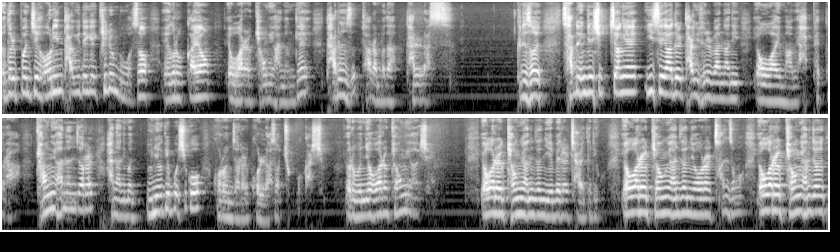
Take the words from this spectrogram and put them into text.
여덟 번째 어린 다윗에게 기름 부어서 왜 그럴까요? 여호와를 경외하는 게 다른 사람보다 달랐어. 그래서 사도행전 10장에 이세 아들 다윗을 만나니 여호와의 마음에 합했더라. 경외하는 자를 하나님은 눈여겨 보시고 그런 자를 골라서 축복하시오. 여러분 여호와를 경외하셔요. 여호와를 경외하는 자는 예배를 잘 드리고 여호와를 경외하는 자는 여호와를 찬송하고 여호와를 경외하는 자는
